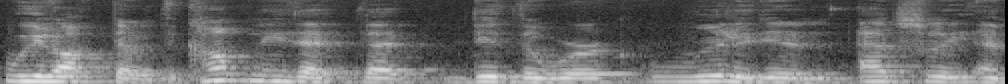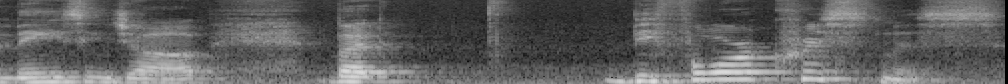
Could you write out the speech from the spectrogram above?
we locked out the company that that did the work. Really did an absolutely amazing job, but before Christmas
